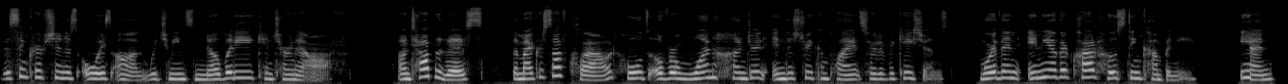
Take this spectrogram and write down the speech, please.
This encryption is always on, which means nobody can turn it off. On top of this, the Microsoft Cloud holds over 100 industry compliance certifications, more than any other cloud hosting company. And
